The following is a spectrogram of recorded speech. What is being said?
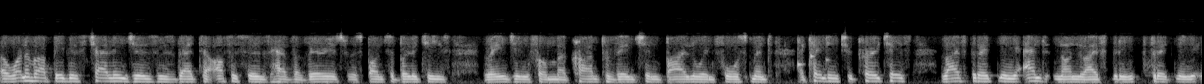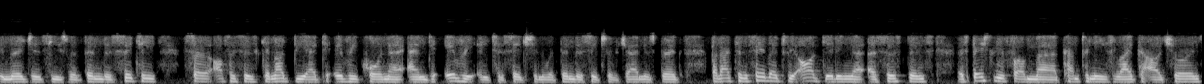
Uh, one of our biggest challenges is that uh, officers have uh, various responsibilities ranging from uh, crime prevention, bylaw enforcement, attending to protests, life-threatening and non-life-threatening emergencies within the city. So officers cannot be at every corner and every intersection within the city of Johannesburg. But I can say that we are getting uh, assistance, especially from uh, companies like OUTsurance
